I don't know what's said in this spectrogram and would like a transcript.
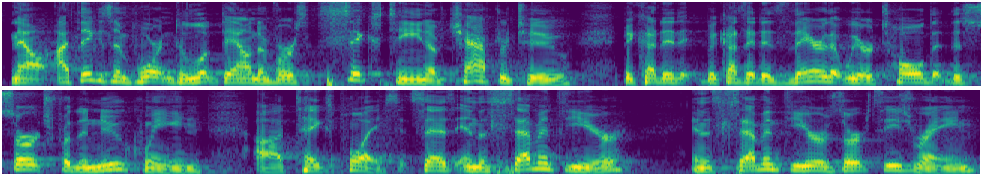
Now, I think it's important to look down to verse 16 of chapter 2 because it, because it is there that we are told that the search for the new queen uh, takes place. It says, In the seventh year, in the seventh year of Xerxes' reign,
